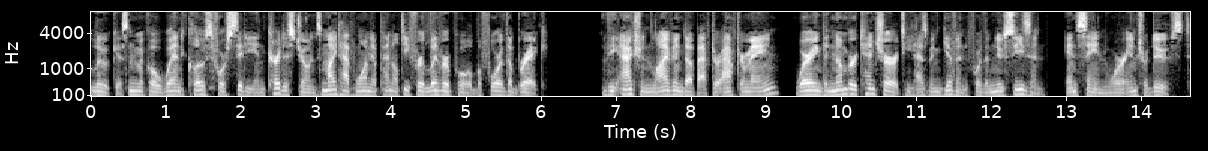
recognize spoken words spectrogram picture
Lukas Nmecha went close for City and Curtis Jones might have won a penalty for Liverpool before the break. The action livened up after after Mane, wearing the number 10 shirt he has been given for the new season, and Sane were introduced.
